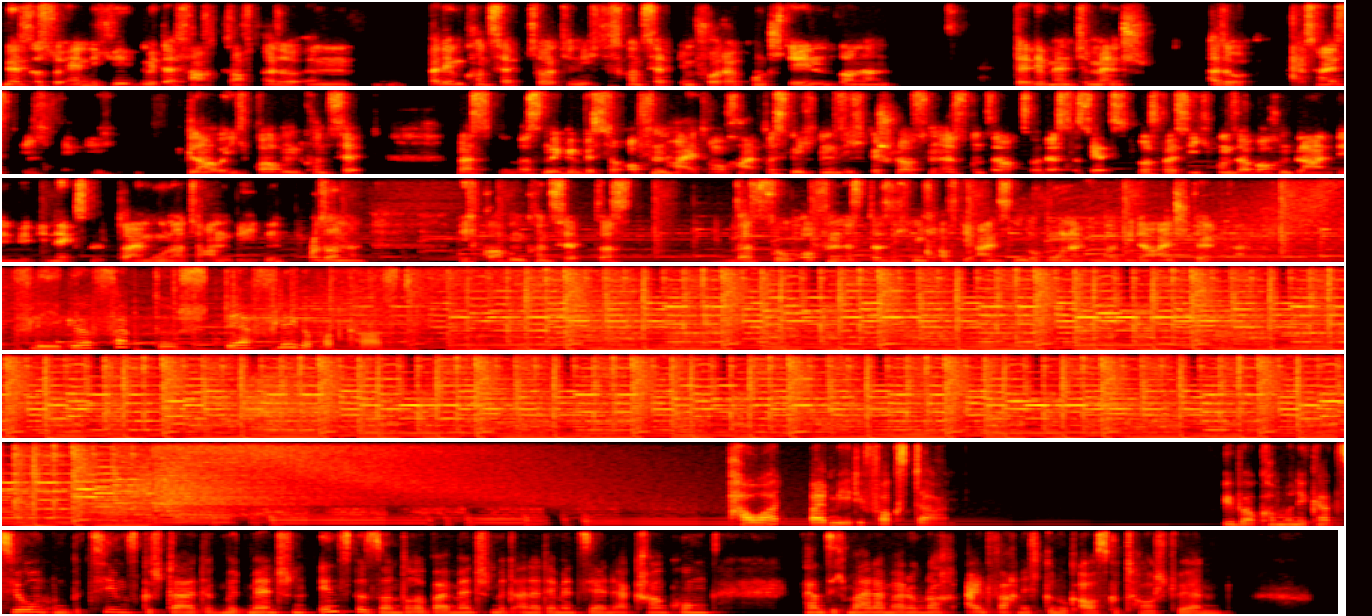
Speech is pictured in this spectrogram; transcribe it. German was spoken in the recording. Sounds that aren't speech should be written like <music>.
Das ist so ähnlich wie mit der Fachkraft. Also ähm, bei dem Konzept sollte nicht das Konzept im Vordergrund stehen, sondern der demente Mensch. Also das heißt, ich, ich glaube, ich brauche ein Konzept, was, was eine gewisse Offenheit auch hat, was nicht in sich geschlossen ist und sagt, so, das ist jetzt, was weiß ich, unser Wochenplan, den wir die nächsten drei Monate anbieten, sondern ich brauche ein Konzept, was, was so offen ist, dass ich mich auf die einzelnen Bewohner immer wieder einstellen kann. Pflege faktisch, der Pflegepodcast. Powered by Medifox Dan. Über Kommunikation und Beziehungsgestaltung mit Menschen, insbesondere bei Menschen mit einer dementiellen Erkrankung, kann sich meiner Meinung nach einfach nicht genug ausgetauscht werden.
